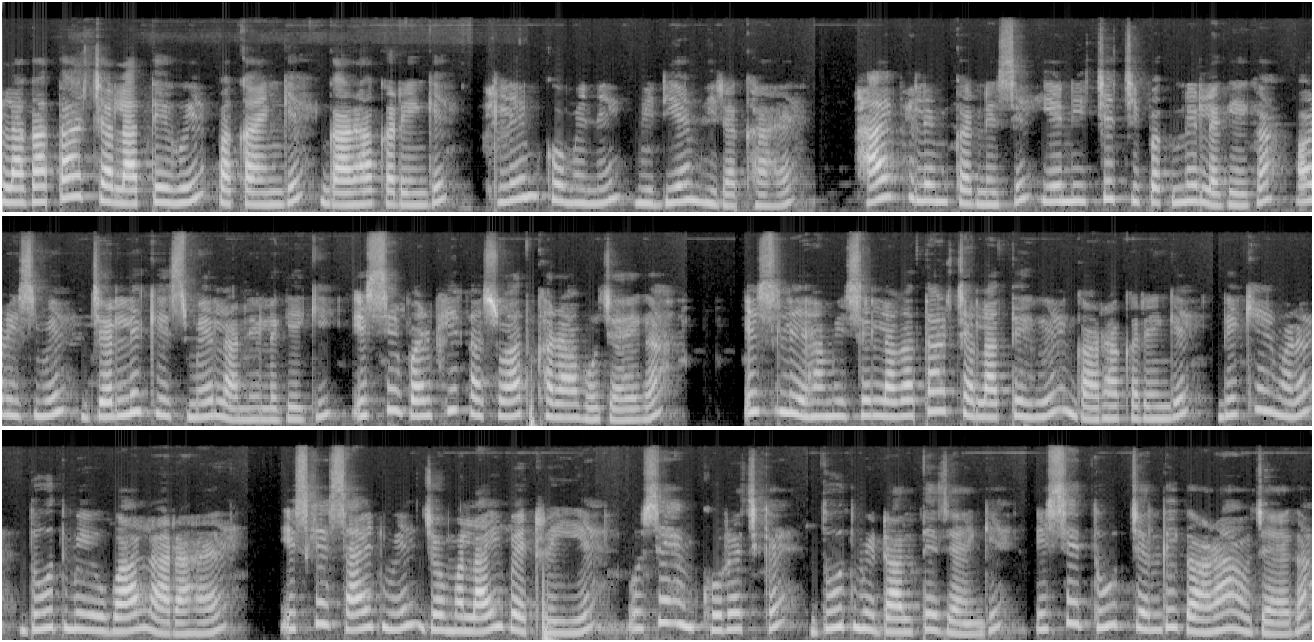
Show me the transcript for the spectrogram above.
लगातार चलाते हुए पकाएँगे, गाढ़ा करेंगे। फ्लेम को मैंने मीडियम ही रखा है। हाई फ्लेम करने से ये नीचे चिपकने लगेगा और इसमें जलने की स्मेल आने लगेगी। इससे बर्फ़ी का स्वाद खराब हो जाएगा। इसलिए हम इसे लगातार चलाते हुए गाढ़ा करेंगे। देखिए हमारा दूध में उबाल आ रहा है। इसके साइड में जो मलाई बैठ रही है, उसे हम खुरच कर दूध में डालते जाएँगे। इससे दूध जल्दी गाढ़ा हो जाएगा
